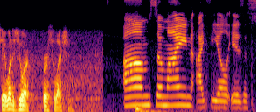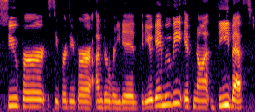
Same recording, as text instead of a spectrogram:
Shay. What is your first selection? Um, so mine, I feel, is a super, super duper underrated video game movie, if not the best,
